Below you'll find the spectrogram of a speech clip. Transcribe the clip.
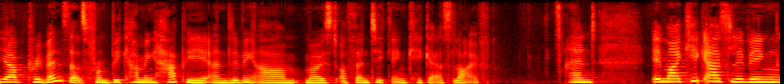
yeah prevents us from becoming happy and living our most authentic and kick-ass life. And in my kick ass living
